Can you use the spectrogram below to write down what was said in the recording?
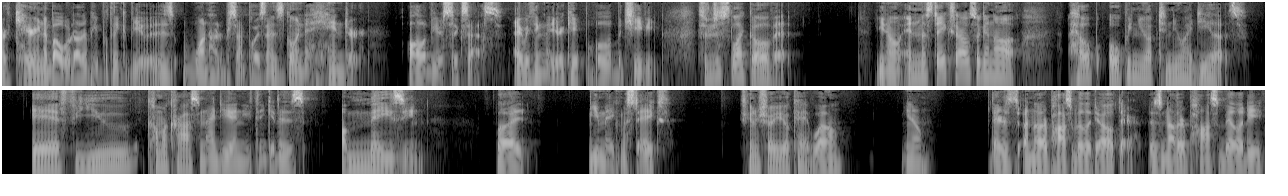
Or caring about what other people think of you is 100% poison. It's going to hinder all of your success, everything that you're capable of achieving. So just let go of it. You know, and mistakes are also going to help open you up to new ideas. If you come across an idea and you think it is amazing, but you make mistakes, it's going to show you, okay, well, you know, there's another possibility out there. There's another possibility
